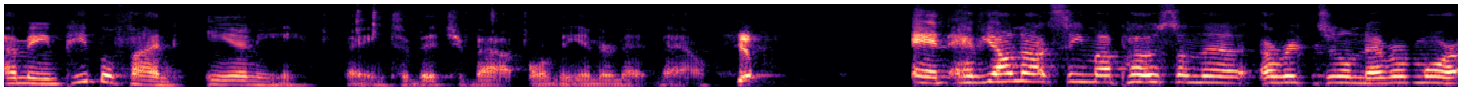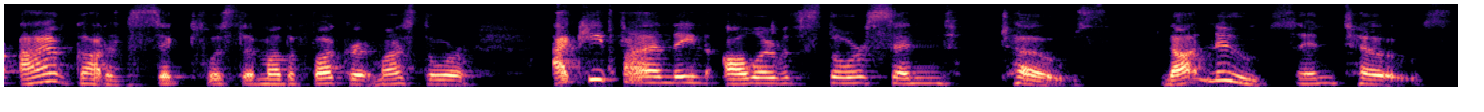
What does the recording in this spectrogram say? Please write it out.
I mean, people find anything to bitch about on the internet now. Yep. And have y'all not seen my post on the original Nevermore? I've got a sick, twisted motherfucker at my store. I keep finding all over the store send toes, not nudes, send toes.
